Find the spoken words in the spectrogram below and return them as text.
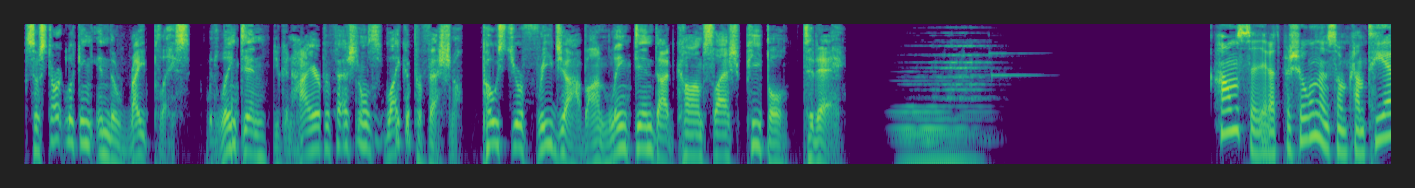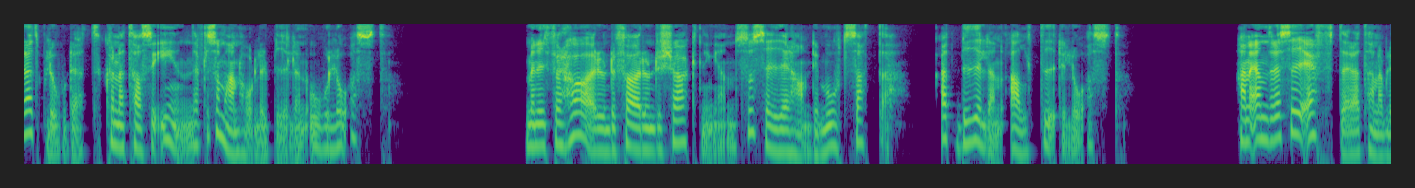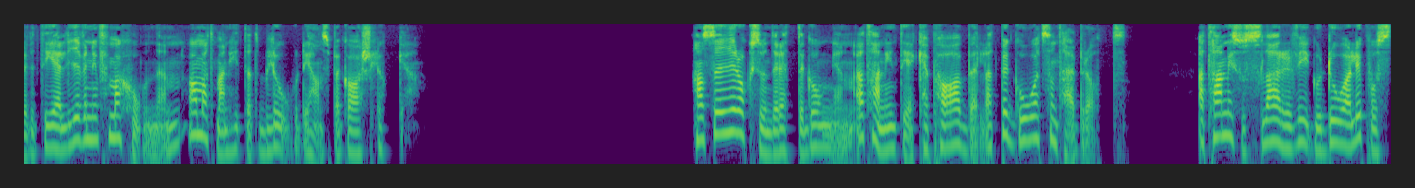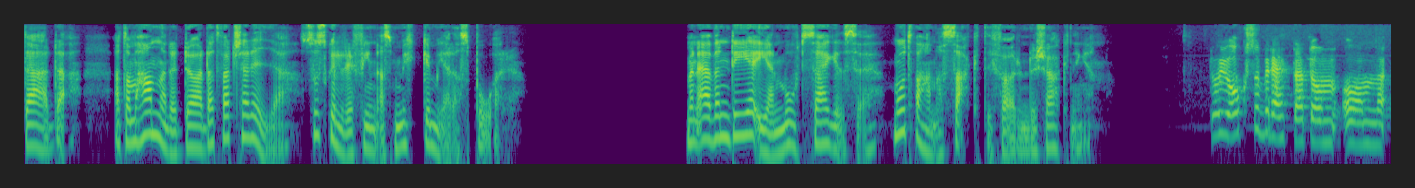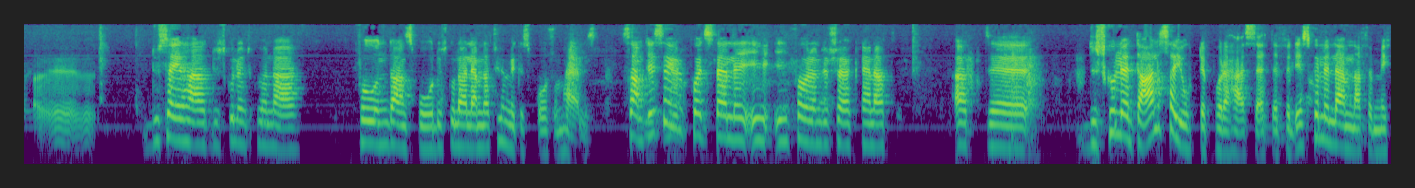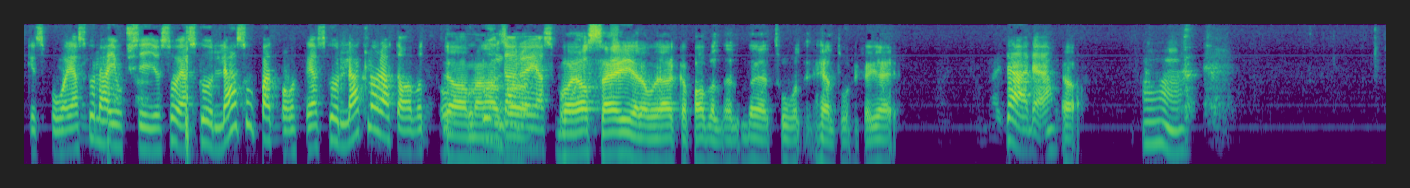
So start looking in the right place. With LinkedIn, you can hire professionals like a professional. Post your free job on linkedin.com slash people today. Han säger att personen som planterat blodet kunnat ta sig in eftersom han håller bilen olåst. Men i förhör under förundersökningen så säger han det motsatta, att bilen alltid är låst. Han ändrar sig efter att han har blivit delgiven informationen om att man hittat blod i hans bagagelucka. Han säger också under rättegången att han inte är kapabel att begå ett sånt här brott. Att han är så slarvig och dålig på att städa att om han hade dödat Vatchareeya så skulle det finnas mycket mera spår. Men även det är en motsägelse mot vad han har sagt i förundersökningen. Du har ju också berättat om, om eh, du säger här att du skulle inte kunna få undan spår, du skulle ha lämnat hur mycket spår som helst. Samtidigt säger du på ett ställe i, i förundersökningen att, att eh, du skulle inte alls ha gjort det på det här sättet för det skulle lämna för mycket spår. Jag skulle ha gjort si och så, jag skulle ha sopat bort det, jag skulle ha klarat av att Ja, men undanröja alltså, spår. vad jag säger och vad jag är kapabel det, det är två helt olika grejer. Det är det? Ja. Mhm.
